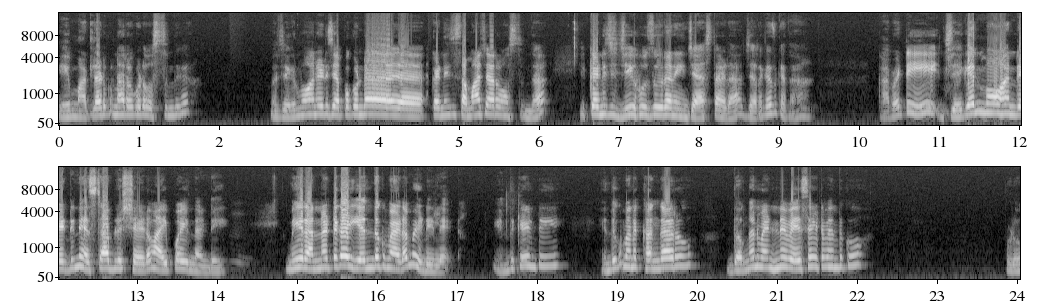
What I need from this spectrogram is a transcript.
ఏం మాట్లాడుకున్నారో కూడా వస్తుందిగా. మరి జగన్మోహన్ రెడ్డి చెప్పకుండా ఇక్కడి నుంచి సమాచారం వస్తుందా? ఇక్కడి నుంచి జీ హుజూర్ అని చేస్తాడా? జరగదు కదా. కాబట్టి జగన్మోహన్ రెడ్డిని ఎస్టాబ్లిష్ చేయడం అయిపోయిందండి. మీరు అన్నట్టుగా ఎందుకు మేడం ఈ డిలే? ఎందుకేంటి? ఎందుకు మనకు కంగారు? దొంగను వెంటనే వేసేయటం ఎందుకు? ఇప్పుడు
